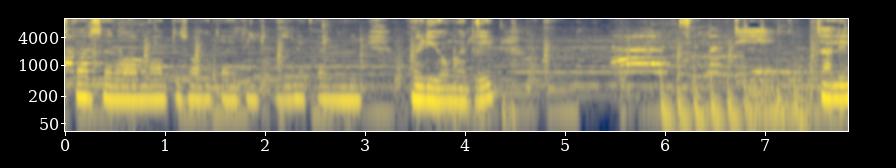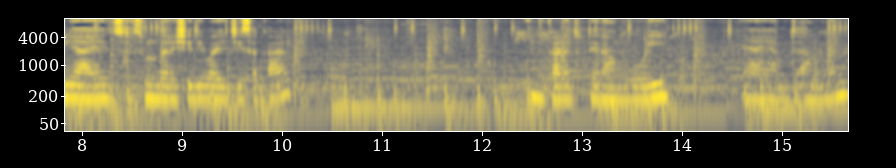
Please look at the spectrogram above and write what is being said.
नमस्कार सर्वांना ते स्वागत आहे तुमच्या अजून काही व्हिडिओमध्ये. झालेली आहे सुंदर अशी दिवाळीची सकाळ. काढत होते रांगोळी. हे आहे आमचं अंगण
